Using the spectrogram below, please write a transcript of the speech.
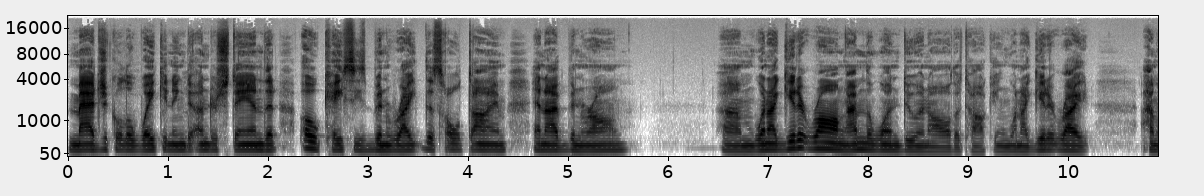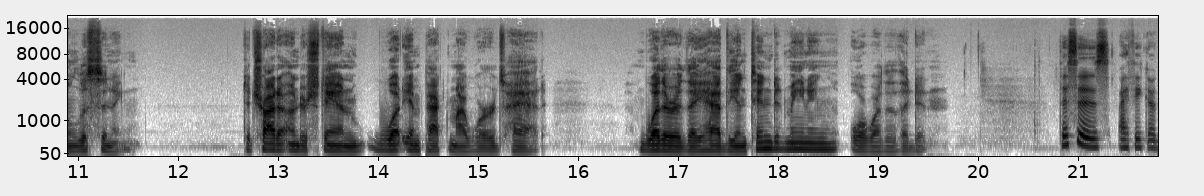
magical awakening to understand that, oh, Casey's been right this whole time and I've been wrong. Um, when I get it wrong, I'm the one doing all the talking. When I get it right, I'm listening to try to understand what impact my words had, whether they had the intended meaning or whether they didn't. This is, I think, a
